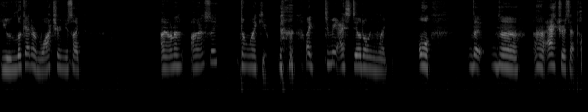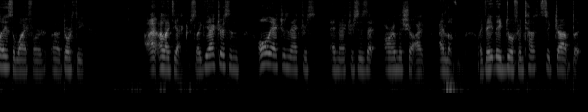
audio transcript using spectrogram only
you look at her and watch her and you're just like, I honestly don't like you. like to me, I still don't even like. Well, the the uh, actress that plays the wife or uh, Dorothy I, I like the actress. Like the actress and all the actors and actress and actresses that are on the show, I I love them. Like they they do a fantastic job. But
